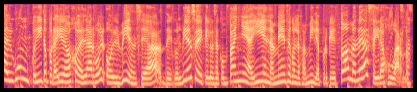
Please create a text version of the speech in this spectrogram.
algún jueguito por ahí debajo del árbol, olvídense, ¿ah? de, olvídense de que los acompañe ahí en la mesa con la familia, porque de todas maneras se irá a jugarlo.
